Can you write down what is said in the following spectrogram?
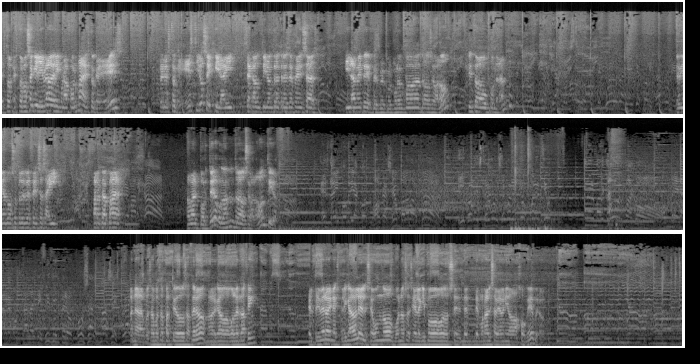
Esto, esto no se equilibra de ninguna forma. ¿Esto qué es? ¿Pero esto qué es, tío? Se gira ahí, saca un tiro entre tres defensas y la mete por, por, por, por ese balón. ¿Qué estaba un delante? Había dos o tres defensas ahí para tapar. Estaba el portero, por tanto entrado ese balón, tío. Pues nada, pues ha puesto el partido 2 a 0, ha marcado dos goles Racing. El primero inexplicable, el segundo, pues no sé si el equipo de, Morales había venido abajo o qué, pero...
